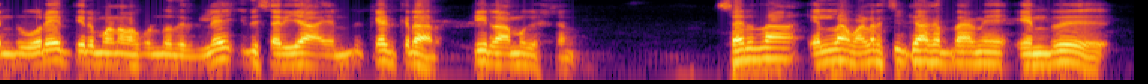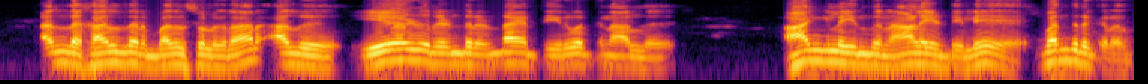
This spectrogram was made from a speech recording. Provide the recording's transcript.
என்று ஒரே தீர்மானமாக கொண்டு வந்திருக்கீங்களே இது சரியா என்று கேட்கிறார் டி ராமகிருஷ்ணன். சரிதான் எல்லாம் வளர்ச்சிக்காகத்தானே என்று அந்த ஹல்தர் பதில் சொல்கிறார் அது ஏழு ரெண்டு ரெண்டாயிரத்தி இருபத்தி நாலு ஆங்கில இந்து நாளேட்டிலே வந்திருக்கிறது.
